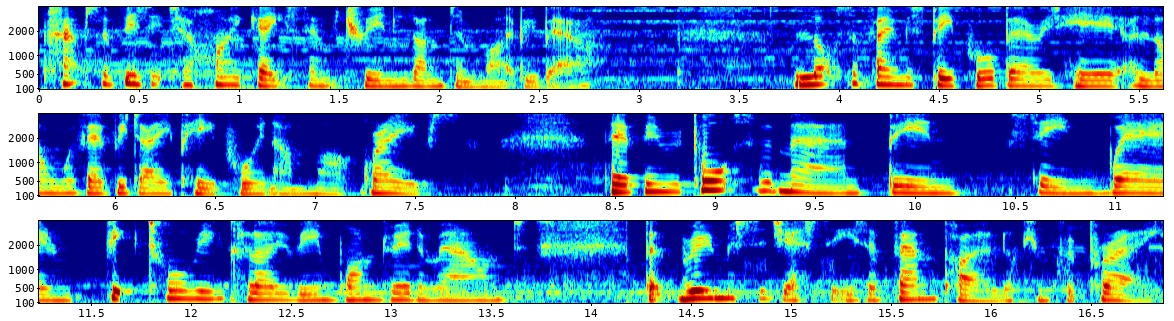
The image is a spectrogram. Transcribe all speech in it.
perhaps a visit to Highgate Cemetery in London might be better. Lots of famous people are buried here, along with everyday people in unmarked graves. There have been reports of a man being seen wearing Victorian clothing wandering around, but rumours suggest that he's a vampire looking for prey.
